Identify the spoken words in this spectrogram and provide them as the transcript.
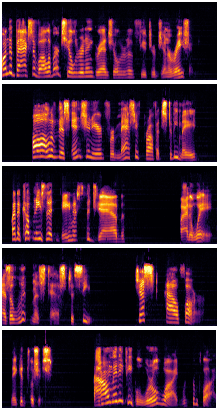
on the backs of all of our children and grandchildren of future generations. All of this engineered for massive profits to be made by the companies that gave us the jab, by the way, as a litmus test to see just how far they could push us. How many people worldwide would comply?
